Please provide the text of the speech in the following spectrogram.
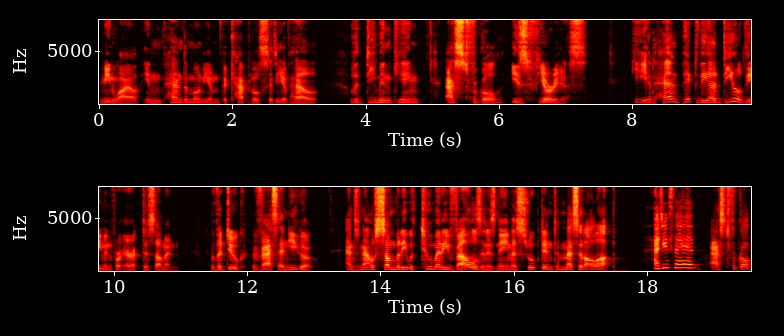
Meanwhile, in Pandemonium, the capital city of hell, the demon king Astfgl is furious. He had handpicked the ideal demon for Eric to summon, the Duke Vassenego, and now somebody with too many vowels in his name has swooped in to mess it all up. How'd you say it? Astfgl?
